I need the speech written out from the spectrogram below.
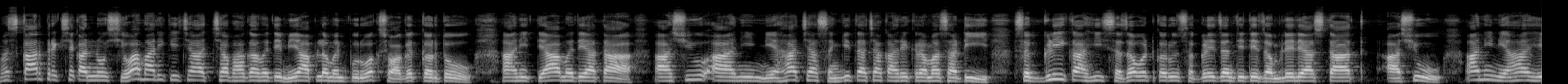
नमस्कार प्रेक्षकांनो शिवा मालिकेच्या आजच्या भागामध्ये मी आपलं मनपूर्वक स्वागत करतो. आणि त्यामध्ये आता आशू आणि नेहाच्या संगीताच्या कार्यक्रमासाठी सगळी काही सजावट करून सगळेजण तिथे जमलेले असतात. आशू आणि नेहा हे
